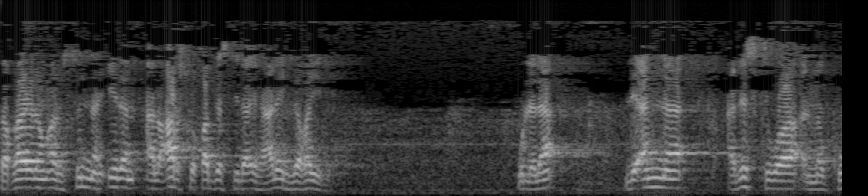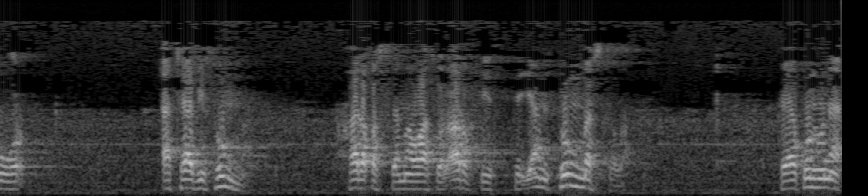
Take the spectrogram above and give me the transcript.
فقال لهم أهل السنة إذن العرش قبل استيلائه عليه لغيره ولا لا؟ لأن الاستواء المذكور أتى بثم خلق السماوات والأرض في ستة أيام ثم استوى. فيكون هنا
